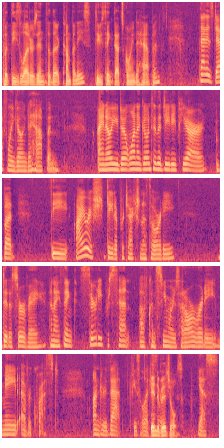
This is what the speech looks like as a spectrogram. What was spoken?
put these letters into the companies? Do you think that's going to happen? That is definitely going to happen. I know you don't want to go into the GDPR, but the Irish Data Protection Authority did a survey, and I think 30% of consumers had already made a request under that piece of legislation. Individuals. Yes.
